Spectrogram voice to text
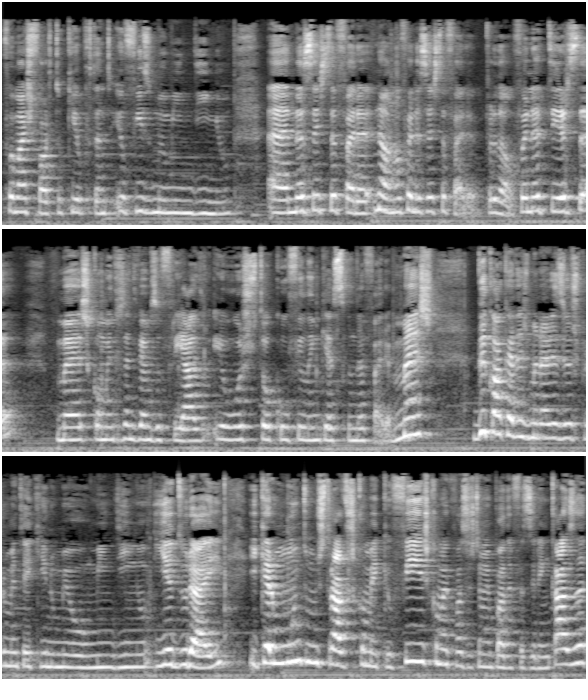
foi mais forte do que eu, portanto eu fiz o meu mindinho uh, na sexta-feira, não, não foi na sexta-feira, perdão, foi na terça, mas como entretanto tivemos o feriado, eu hoje estou com o feeling que é segunda-feira, mas de qualquer das maneiras, eu experimentei aqui no meu mindinho e adorei. E quero muito mostrar-vos como é que eu fiz, como é que vocês também podem fazer em casa.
